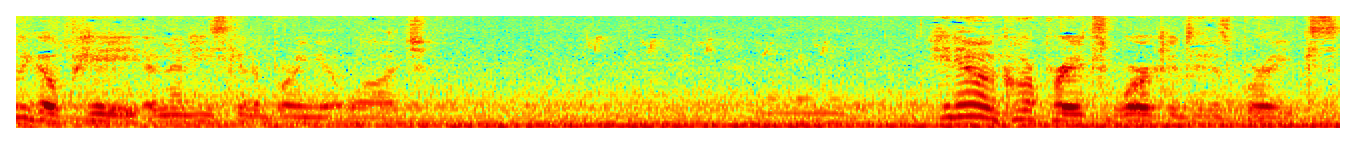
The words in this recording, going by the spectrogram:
Gonna go pee and then he's gonna bring it, watch. He now incorporates work into his breaks.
